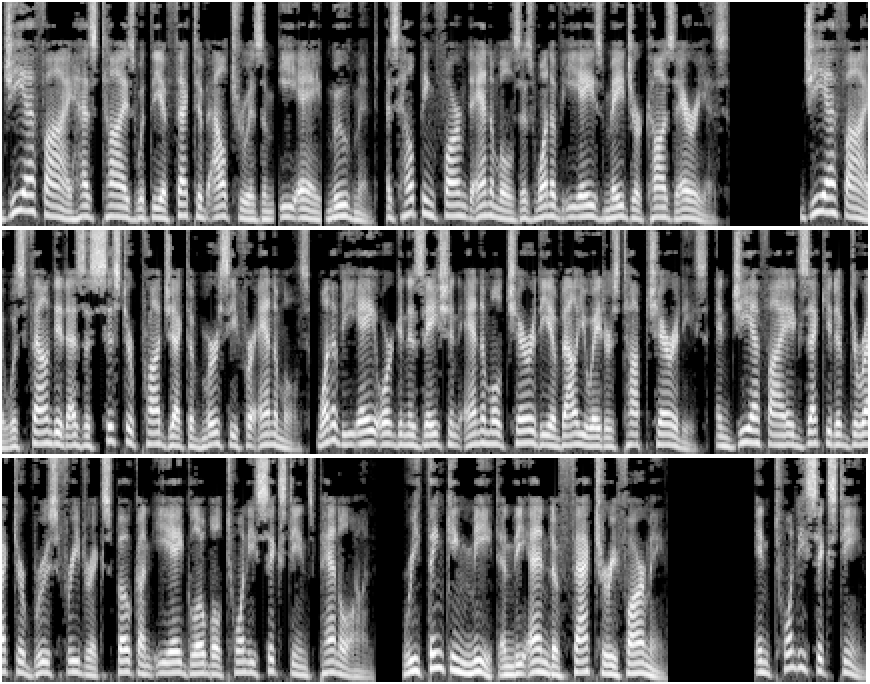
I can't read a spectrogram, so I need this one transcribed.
GFI has ties with the Effective Altruism (EA) movement, as helping farmed animals is one of EA's major cause areas. GFI was founded as a sister project of Mercy for Animals, one of EA organization Animal Charity Evaluator's top charities, and GFI Executive Director Bruce Friedrich spoke on EA Global 2016's panel on Rethinking Meat and the End of Factory Farming. In 2016,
